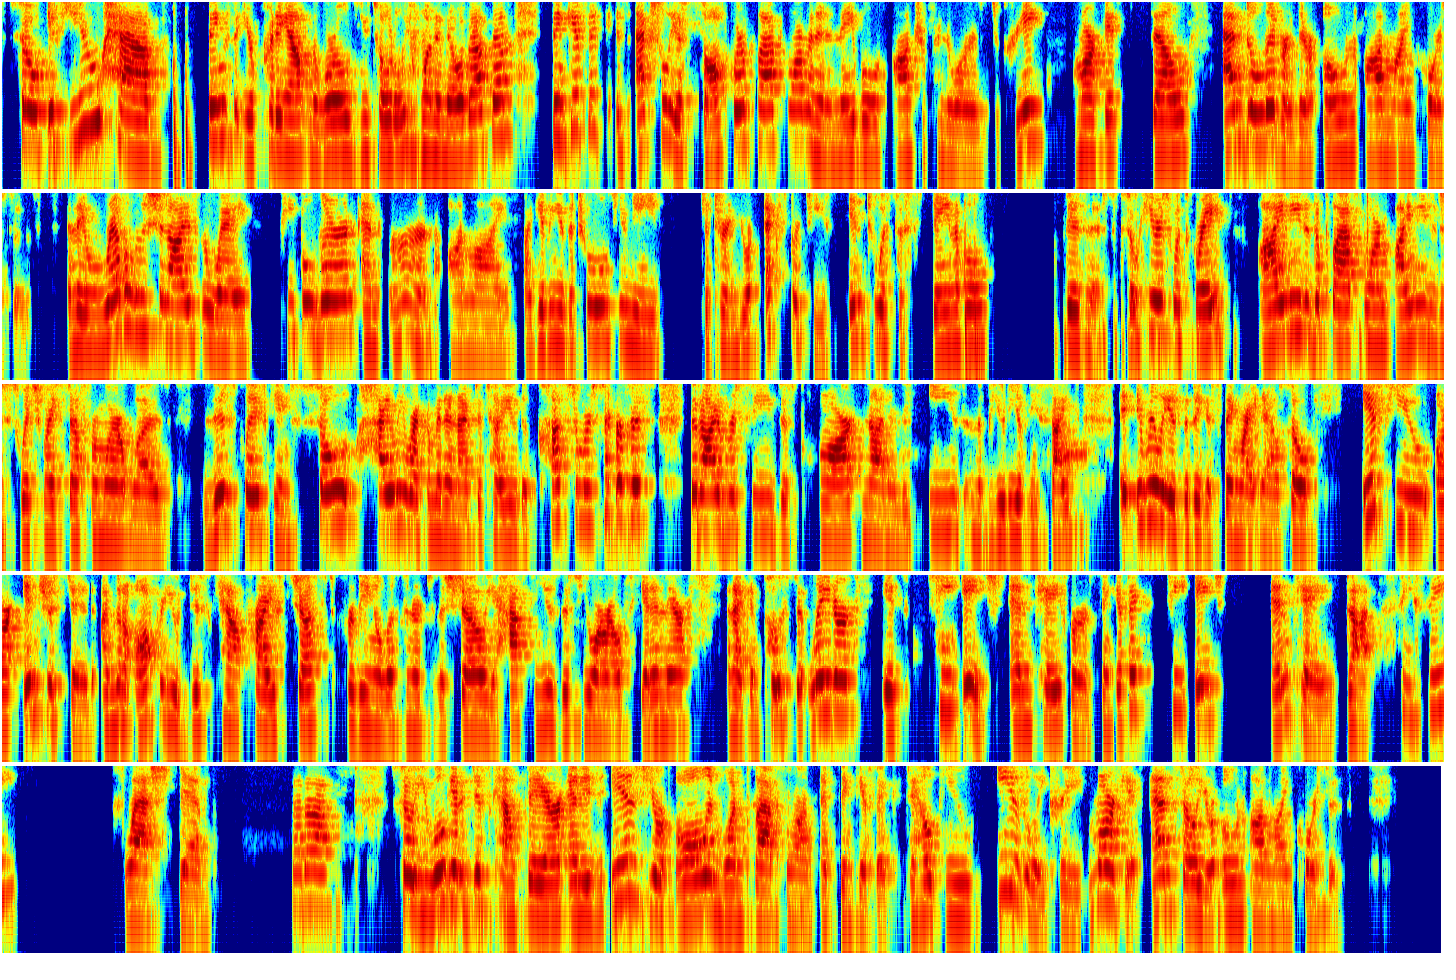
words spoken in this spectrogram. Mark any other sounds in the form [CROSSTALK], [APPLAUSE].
So if you have things that you're putting out in the world, you totally [LAUGHS] want to know about them. Thinkific is actually a software platform and it enables entrepreneurs to create, market, sell, and deliver their own online courses. And they revolutionize the way people learn and earn online by giving you the tools you need to turn your expertise into a sustainable business. So here's what's great. I needed a platform. I needed to switch my stuff from where it was. This place came so highly recommended, and I have to tell you, the customer [LAUGHS] service that I've received is par none, and the ease and the beauty of these sites, it, it really is the biggest thing right now. So if you are interested, I'm going to offer you a discount price just for being a listener to the show. You have to use this URL to get in there, and I can post it later. It's THNK for Thinkific, thnk.cc slash deb. Ta-da. So you will get a discount there, and it is your all-in-one platform at Thinkific to help you easily create, market, and sell your own online courses.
